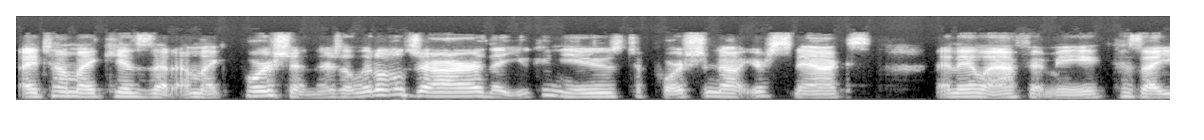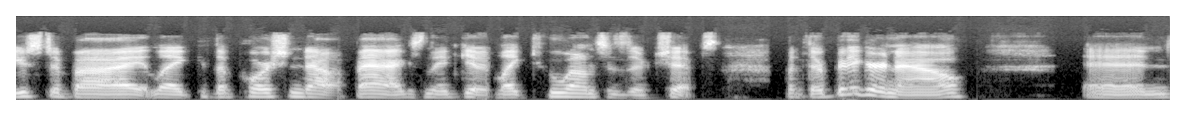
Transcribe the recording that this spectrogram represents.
I tell my kids that I'm like, portion, there's a little jar that you can use to portion out your snacks. And they laugh at me because I used to buy like the portioned out bags and they'd get like two ounces of chips, but they're bigger now. And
